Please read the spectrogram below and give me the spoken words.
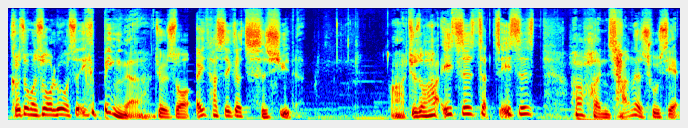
可是我们说，如果是一个病呢，就是说，哎，它是一个持续的，啊，就是说它一直在一直它很长的出现。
